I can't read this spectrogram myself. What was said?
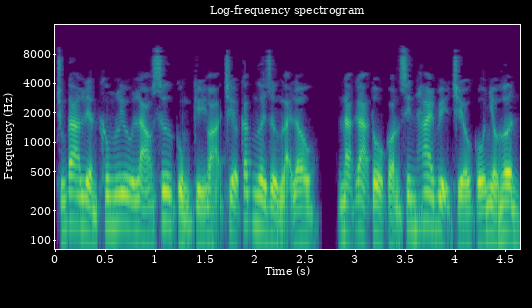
chúng ta liền không lưu lão sư cùng kỳ họa chia các ngươi dừng lại lâu nạ gạ tổ còn xin hai vị chiếu cố nhiều hơn.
